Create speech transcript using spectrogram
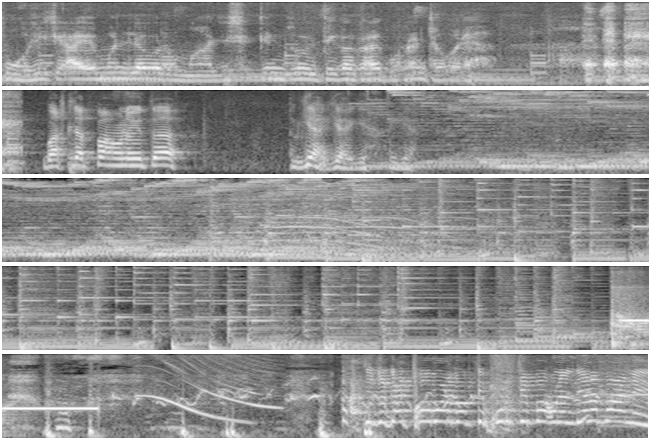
पोरीची आहे म्हणल्यावर माझी सेटिंग जुळते का काय कोणा ठेवल्या बसल्यात पाहुणं इथं. घ्या घ्या घ्या घ्या. तुझं काय थोबड बघते? पुढचे पाहुणे दे ना पाणी.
